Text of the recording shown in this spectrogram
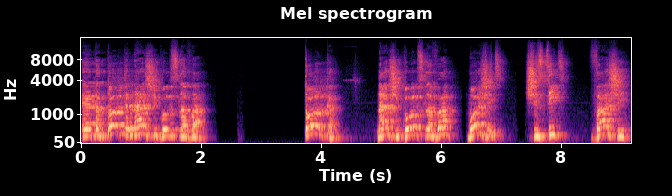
Это только наши Бог слова. Только наши Бог слова может чистить ваши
